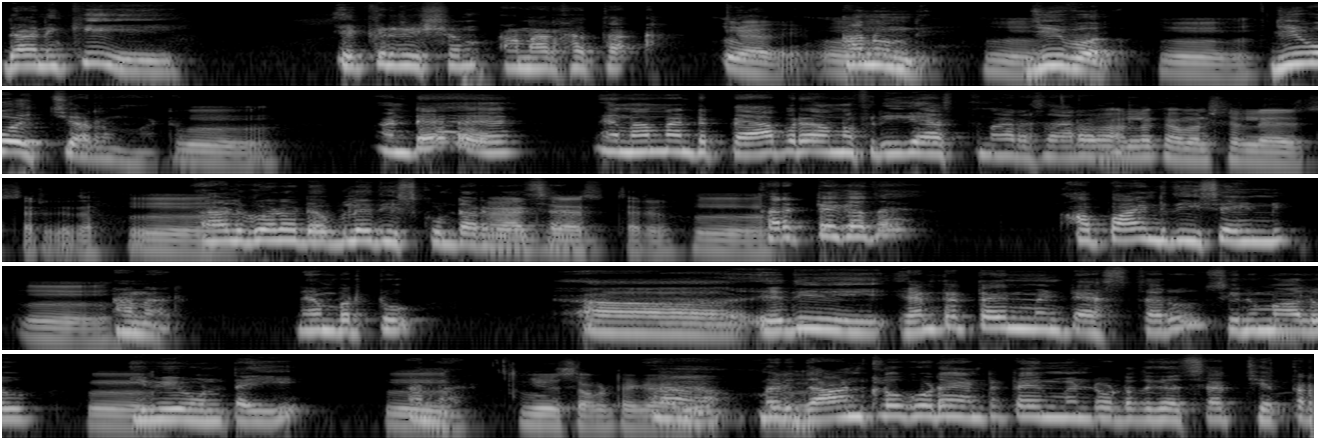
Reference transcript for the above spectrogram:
దానికి ఎక్రిడిషన్ అనర్హత అని ఉంది. జీవోలో ఉమ్, జీవో ఇచ్చారనమాట. అంటే నేను అన్న అంటే పేపర్ ఏమన్నా ఫ్రీగా వేస్తున్నారా సార్? వాళ్ళు కమర్షియల్ వాళ్ళు కూడా డబ్బులే తీసుకుంటారు కరెక్టే కదా? ఆ పాయింట్ తీసేయండి అన్నారు. నెంబర్ టూ ఇది ఎంటర్టైన్మెంట్ వేస్తారు సినిమాలు ఇవి ఉంటాయి మరి దాంట్లో కూడా ఎంటర్టైన్మెంట్ ఉంటుంది కదా సార్? చిత్ర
